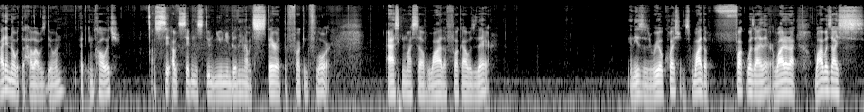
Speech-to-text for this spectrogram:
I didn't know what the hell I was doing at, in college. I sit I would sit in the student union building and I would stare at the fucking floor asking myself why the fuck I was there. And these are real questions. Why the fuck was I there? Why did I? Why was I s-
